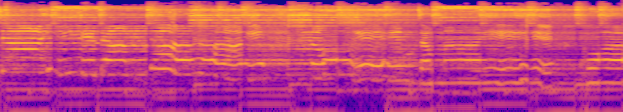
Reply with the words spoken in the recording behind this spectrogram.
ใจดำได้น้องเองจะไม่หวัง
